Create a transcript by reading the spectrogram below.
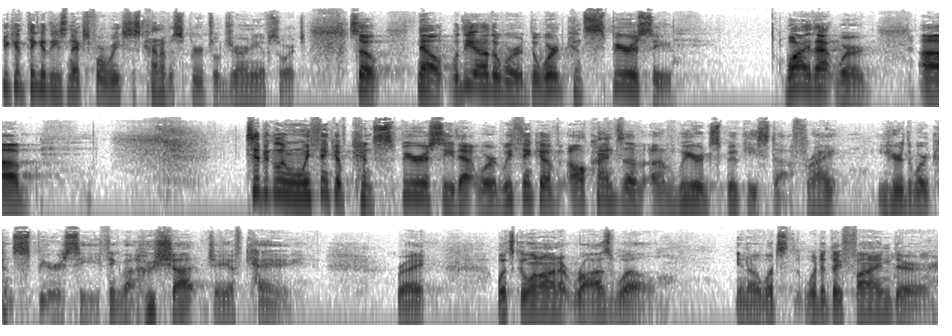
you can think of these next four weeks as kind of a spiritual journey of sorts. So now, with the other word, the word conspiracy. Why that word? Uh, Typically, when we think of conspiracy, that word, we think of all kinds of, of weird, spooky stuff, right? You hear the word conspiracy. You think about who shot JFK, right? What's going on at Roswell? You know, what's, what did they find there,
